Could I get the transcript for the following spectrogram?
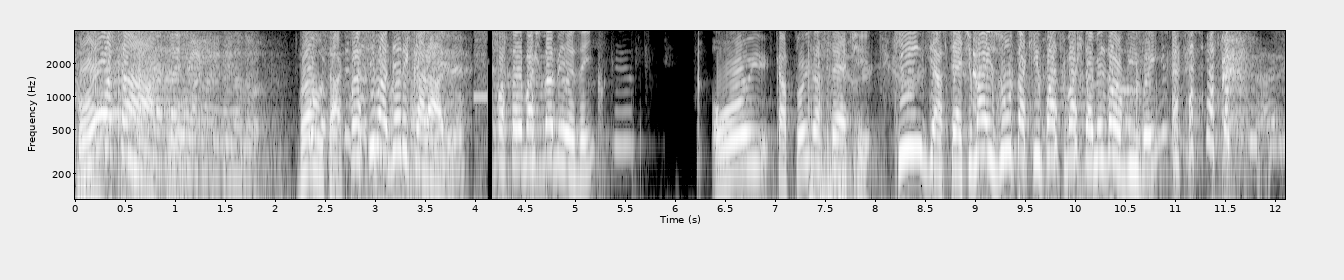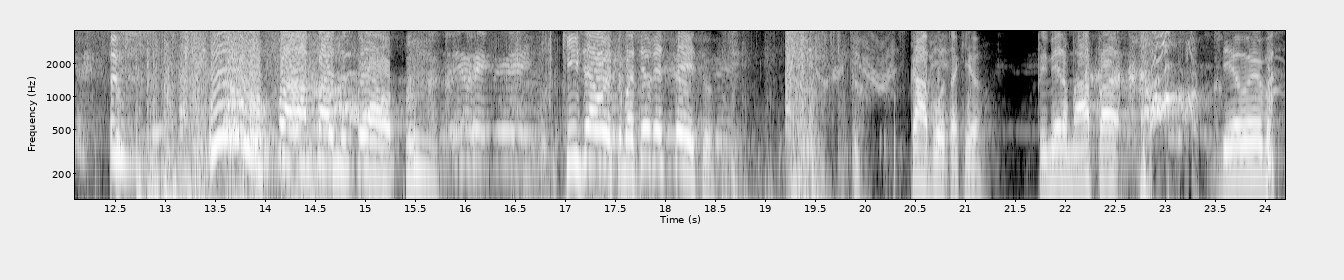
Boa, Taco! Vamos, Taco. Pra cima dele, caralho. Passar embaixo da mesa, hein? Oi, 14 a 7. 15 a 7. Mais um aqui, passa embaixo da mesa ao vivo, hein? Ufa, rapaz do céu. 15 a 8, mantém o respeito. Acabou, tá aqui, ó. Primeiro mapa. Deu, irmão.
